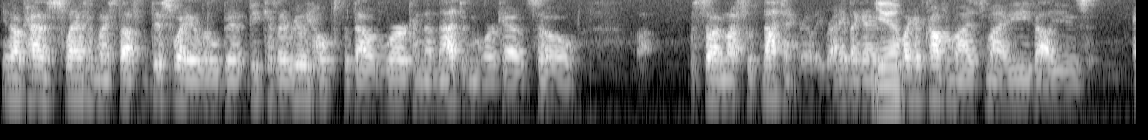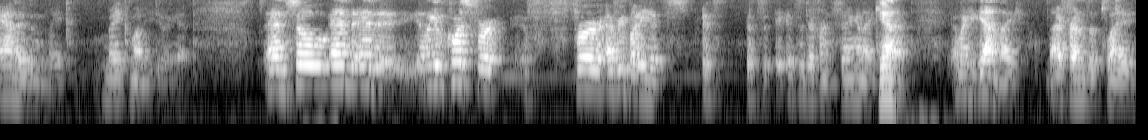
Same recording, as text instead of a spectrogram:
you know, kind of slanted my stuff this way a little bit because I really hoped that that would work, and then that didn't work out. So, so I'm left with nothing really, right? Like I Yeah. like I've compromised my values, and I didn't make make money doing it. And so, and and, and like of course for for everybody, it's it's it's it's a different thing, and I can't. Yeah. And like again, like I have friends that play,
